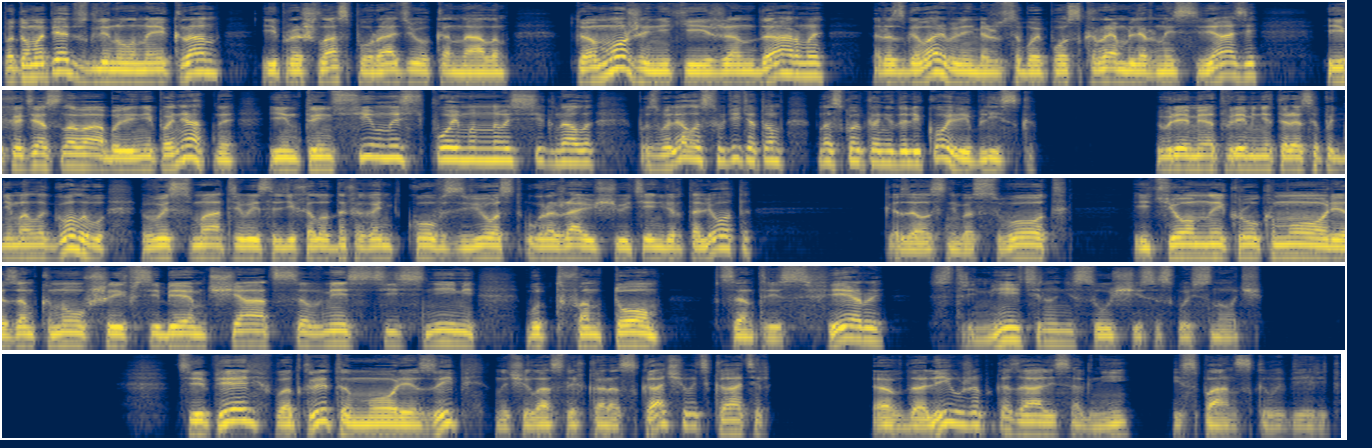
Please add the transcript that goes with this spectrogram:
Потом опять взглянула на экран и прошлась по радиоканалам. Таможенники и жандармы разговаривали между собой по скремлерной связи, и хотя слова были непонятны, интенсивность пойманного сигнала позволяла судить о том, насколько они далеко или близко. Время от времени Тереса поднимала голову, высматривая среди холодных огоньков звезд угрожающую тень вертолета. Казалось, небосвод и темный круг моря, замкнувший их в себе, мчатся вместе с ними, будто фантом в центре сферы, стремительно несущийся сквозь ночь. Теперь в открытом море зыбь начала слегка раскачивать катер, а вдали уже показались огни испанского берега.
